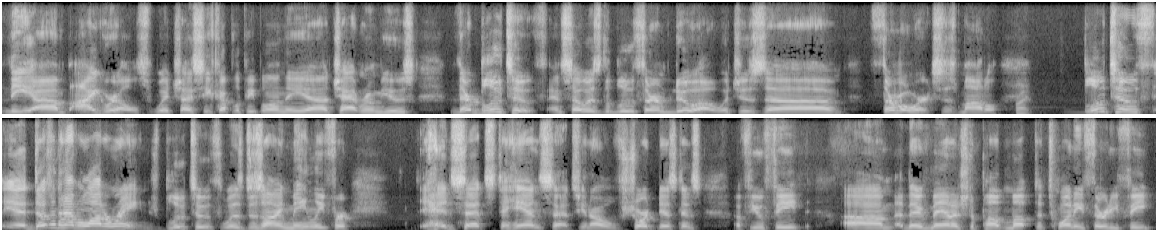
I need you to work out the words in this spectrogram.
the um, iGrills, which I see a couple of people in the uh, chat room use, they're Bluetooth, and so is the Blue Therm Duo, which is uh, ThermoWorks' model. Right. Bluetooth it doesn't have a lot of range. Bluetooth was designed mainly for headsets to handsets, you know, short distance, a few feet. Um, they've managed to pump them up to 20, 30 feet.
